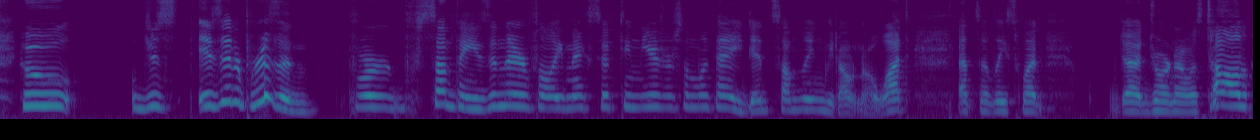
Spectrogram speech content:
who just is in a prison for something. He's in there for like next 15 years or something like that. He did something. We don't know what. That's at least what uh, Giorno was told.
